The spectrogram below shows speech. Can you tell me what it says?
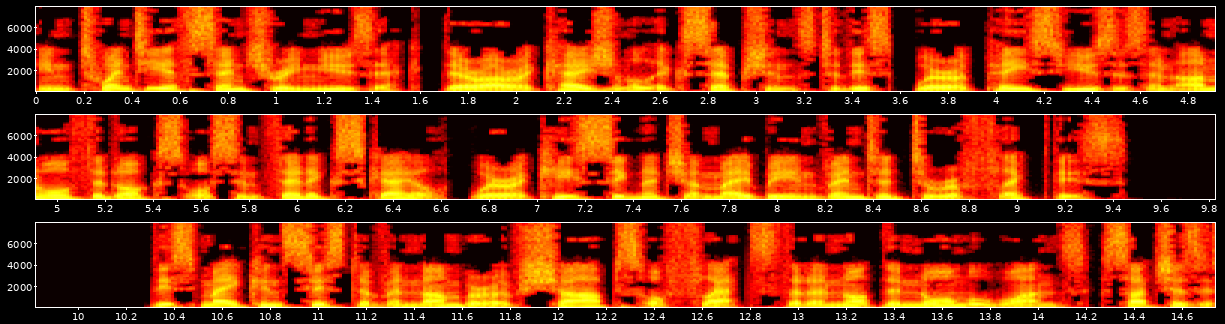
in 20th-century music, there are occasional exceptions to this, where a piece uses an unorthodox or synthetic scale, where a key signature may be invented to reflect this. This may consist of a number of sharps or flats that are not the normal ones such as a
